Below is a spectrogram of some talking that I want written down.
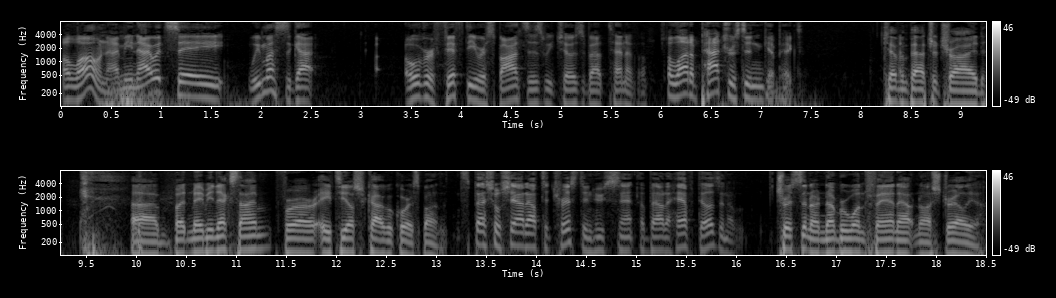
alone. I mean, I would say we must have got over 50 responses. We chose about 10 of them. a lot of Patras didn't get picked. Kevin Patrick tried, uh, but maybe next time for our ATL Chicago correspondent. Special shout out to Tristan who sent about a half dozen of them. Tristan, our number one fan out in Australia.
